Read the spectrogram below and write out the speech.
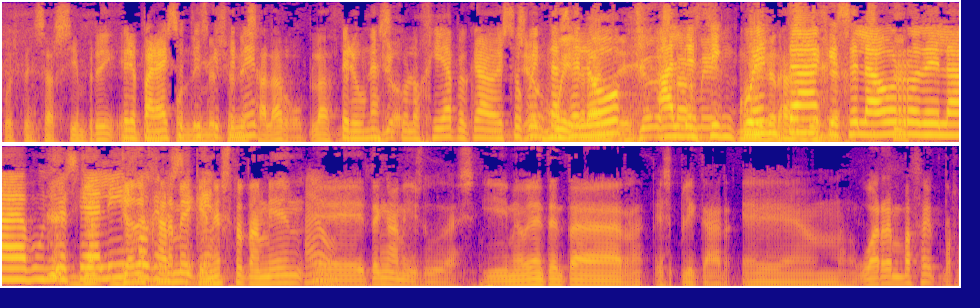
pues pensar siempre en Pero que para eso fondo que inversión es tener a largo plazo. pero una Yo- psicología, pero claro, eso yo- cuéntaselo al de dejarme- muy 50, grande. que es el ahorro de la universidad del yo, hijo. yo que no dejarme sé que, en esto también Claro. eh, tenga mis dudas y me voy a intentar explicar. Eh, Warren Buffett, pues,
